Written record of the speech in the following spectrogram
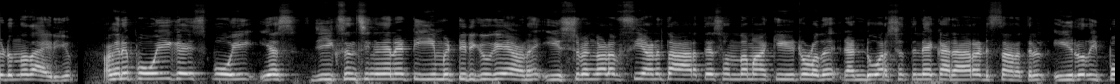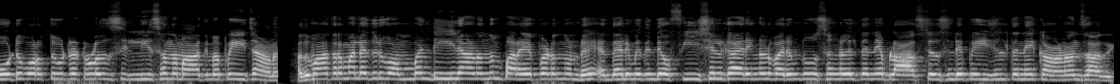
വിടുന്നതായിരിക്കും. അങ്ങനെ പോയി ഗൈസ് പോയി. യെസ് ജീക്സൺ സിംഗ് അങ്ങനെ ടീം ഇട്ടിരിക്കുകയാണ്. ഈസ്റ്റ് ബംഗാൾ എഫ് സി ആണ് താരത്തെ സ്വന്തമാക്കിയിട്ടുള്ളത്. രണ്ടു വർഷത്തിന്റെ കരാർ അടിസ്ഥാനത്തിൽ ഈ ഒരു റിപ്പോർട്ട് പുറത്തുവിട്ടിട്ടുള്ളത് സില്ലീസ് എന്ന മാധ്യമ പേജാണ് അതുമാത്രമല്ല ഇതൊരു വമ്പൻ ഡീലാണെന്നും പറയപ്പെടുന്നുണ്ട്. എന്തായാലും ഇതിന്റെ ഒഫീഷ്യൽ കാര്യങ്ങൾ വരും ദിവസങ്ങളിൽ തന്നെ ബ്ലാസ്റ്റേഴ്സിന്റെ പേജിൽ തന്നെ കാണാൻ സാധിക്കും.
